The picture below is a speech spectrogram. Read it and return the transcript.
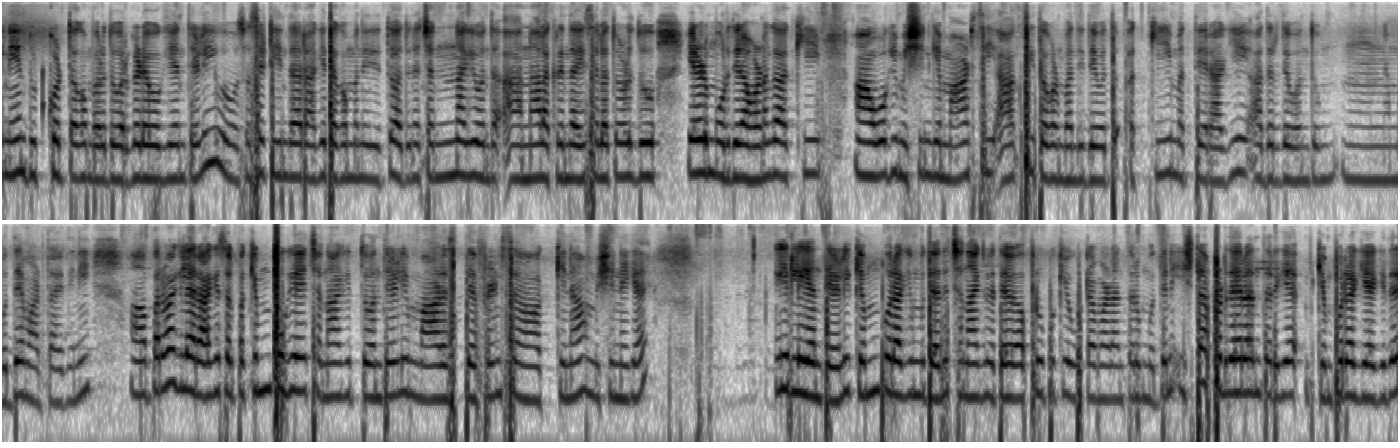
ಇನ್ನೇನು ದುಡ್ಡು ಕೊಟ್ಟು ತೊಗೊಂಬರೋದು ಹೊರಗಡೆ ಹೋಗಿ ಅಂತೇಳಿ ಸೊಸೈಟಿಯಿಂದ ರಾಗಿ ತೊಗೊಂಬಂದಿದ್ದು ಅದನ್ನು ಚೆನ್ನಾಗಿ ಒಂದು ನಾಲ್ಕರಿಂದ ಐದು ಸಲ ತೊಳೆದು ಎರಡು, ಮೂರು ದಿನ ಒಣಗಾಕಿ ಹೋಗಿ ಮಿಷಿನ್ಗೆ ಮಾಡಿಸಿ, ಹಾಕ್ಸಿ ತೊಗೊಂಡು ಬಂದಿದ್ದೆ ಇವತ್ತು ಅಕ್ಕಿ ಮತ್ತು ರಾಗಿ. ಅದರದ್ದೇ ಒಂದು ಮುದ್ದೆ ಮಾಡ್ತಾ ಇದ್ದೀನಿ. ಪರವಾಗಿಲ್ಲ, ರಾಗಿ ಸ್ವಲ್ಪ ಕೆಂಪುಗೆ ಚೆನ್ನಾಗಿತ್ತು ಅಂತೇಳಿ ಮಾಡಿಸ್ದೆ. ಫ್ರೆಂಡ್ಸ್ ಅಕ್ಕಿನ ಮಿಷಿನಿಗೆ ಇರಲಿ ಅಂತೇಳಿ ಕೆಂಪು ರಾಗಿ ಮುದ್ದೆ ಅದು ಚೆನ್ನಾಗಿರುತ್ತೆ, ಅಪರೂಪಕ್ಕೆ ಊಟ ಮಾಡೋಂಥವ್ರು ಮುದ್ದೆನೇ. ಇಷ್ಟಪಡದೇ ಇರೋಂಥವ್ರಿಗೆ ಕೆಂಪು ರಾಗಿ ಆಗಿದೆ,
